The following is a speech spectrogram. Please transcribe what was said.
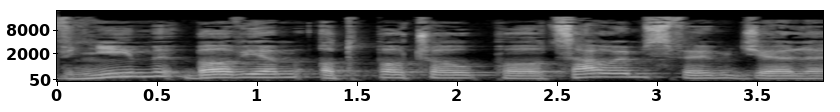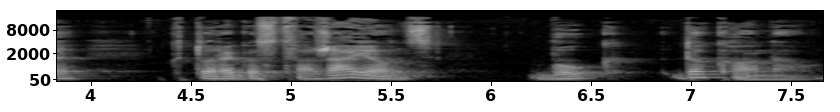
W nim bowiem odpoczął po całym swym dziele, którego stwarzając, Bóg dokonał.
